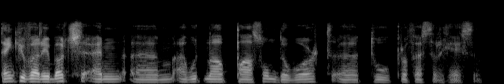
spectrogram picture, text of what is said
Thank you very much. And um, I would now pass on the word uh, to Professor Gheysen.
